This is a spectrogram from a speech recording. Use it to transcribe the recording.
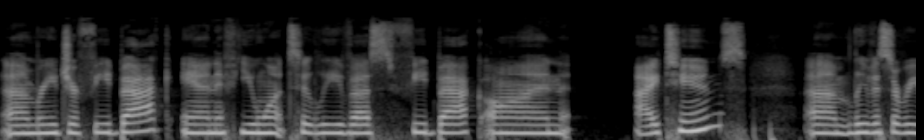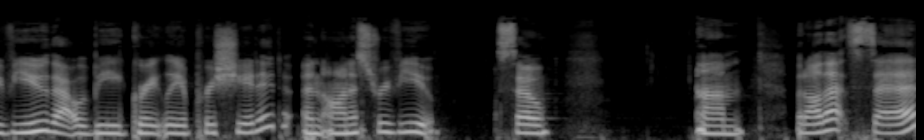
um, read your feedback. And if you want to leave us feedback on iTunes, um, leave us a review. That would be greatly appreciated, an honest review. So, um, but all that said,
